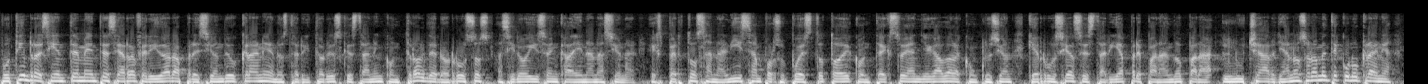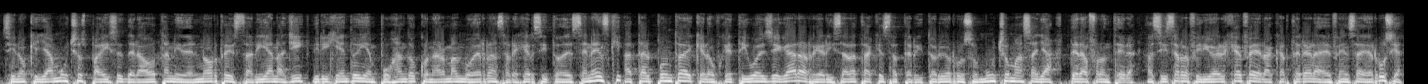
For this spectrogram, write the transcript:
Putin recientemente se ha referido a la presión de Ucrania en los territorios que están en control de los rusos, así lo hizo en cadena nacional. Expertos analizan, por supuesto, todo el contexto y llegado a la conclusión que Rusia se estaría preparando para luchar ya no solamente con Ucrania, sino que ya muchos países de la OTAN y del norte estarían allí dirigiendo y empujando con armas modernas al ejército de Zelensky, a tal punto de que el objetivo es llegar a realizar ataques a territorio ruso mucho más allá de la frontera. Así se refirió el jefe de la cartera de la defensa de Rusia.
